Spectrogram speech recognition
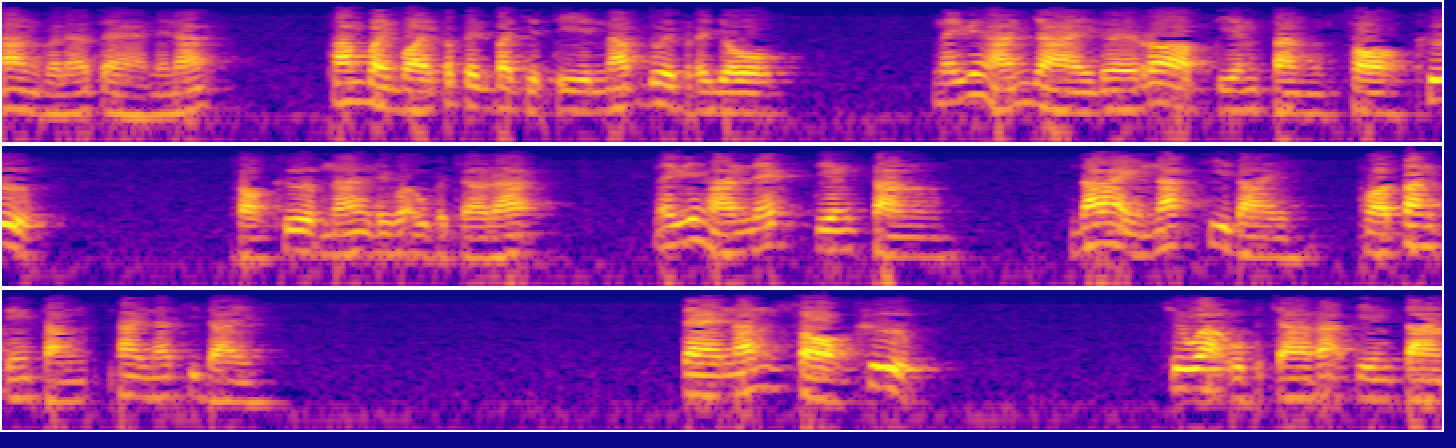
นั่งก็แล้วแต่เนี่ยนะ ทำบ่อยๆ ก็เป็นปาจิตีนับด้วยประโยค ในวิหารใหญ่โดยรอบเตียงตังศอกคืบศอกคืบนะ เรียกว่าอุปจาระ ในวิหารเล็กเตียงตังได้นักที่ใด พอตั้งเตียงตังได้นักที่ใด แต่นั้นศอกคืบ ชื่อว่าอุปจาระเตียงตัง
